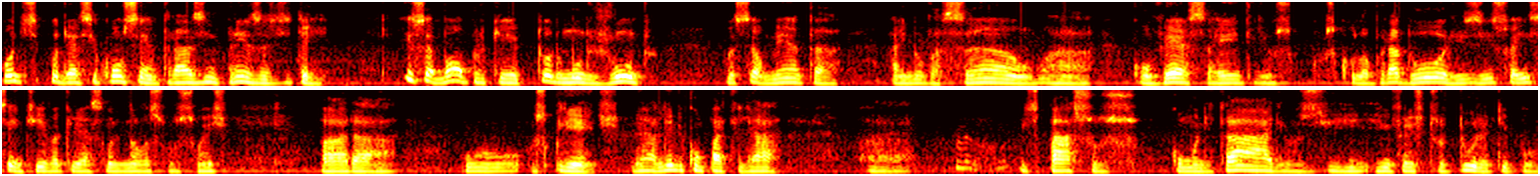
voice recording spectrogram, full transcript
onde se pudesse concentrar as empresas de TI. Isso é bom porque todo mundo junto, você aumenta a inovação, a conversa entre os, os colaboradores, isso incentiva a criação de novas soluções para o, os clientes. Né? Além de compartilhar uh, espaços comunitários e infraestrutura, tipo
